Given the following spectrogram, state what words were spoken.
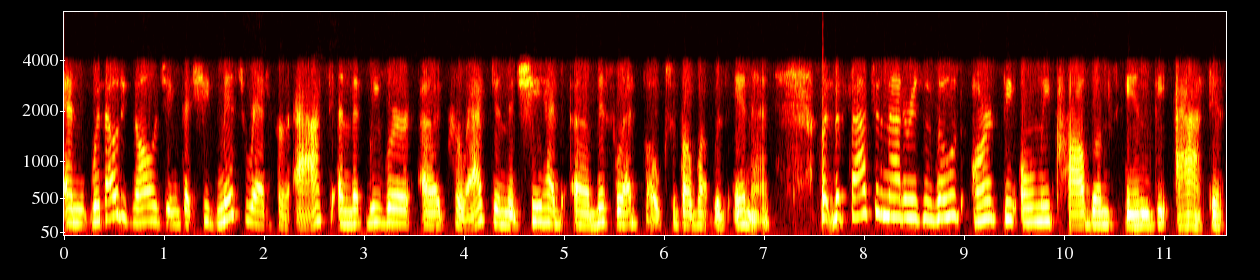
and without acknowledging that she'd misread her act and that we were uh, correct and that she had uh, misled folks about what was in it. But the fact of the matter is, is those aren't the only problems in the act. It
